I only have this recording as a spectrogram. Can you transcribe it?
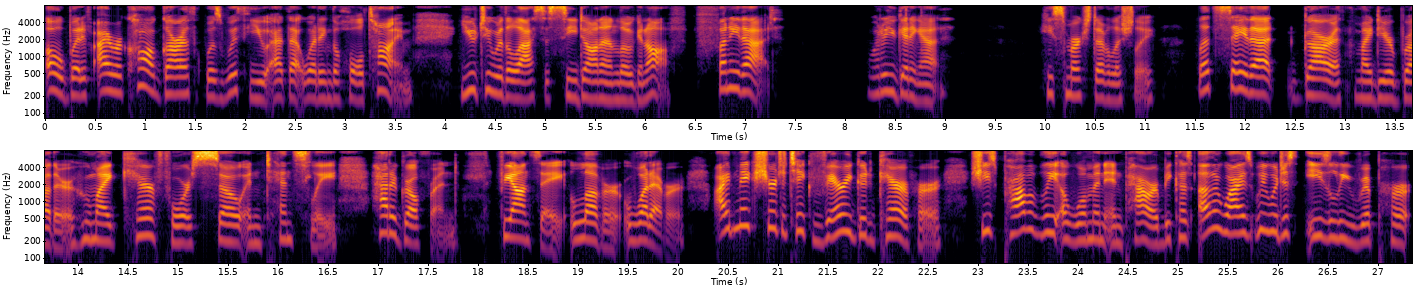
Oh, but if I recall, Garroth was with you at that wedding the whole time. You two were the last to see Donna and Logan off. Funny that. What are you getting at? He smirks devilishly. Let's say that Garroth, my dear brother, whom I care for so intensely, had a girlfriend, fiance, lover, whatever. I'd make sure to take very good care of her. She's probably a woman in power because otherwise we would just easily rip her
